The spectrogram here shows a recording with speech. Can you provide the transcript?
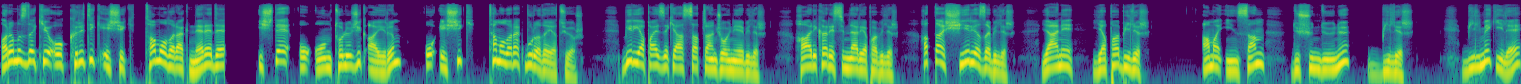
Aramızdaki o kritik eşik tam olarak nerede? İşte o ontolojik ayrım, o eşik tam olarak burada yatıyor. Bir yapay zeka satranç oynayabilir, harika resimler yapabilir, hatta şiir yazabilir. Yani yapabilir. Ama insan düşündüğünü bilir. Bilmek ile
